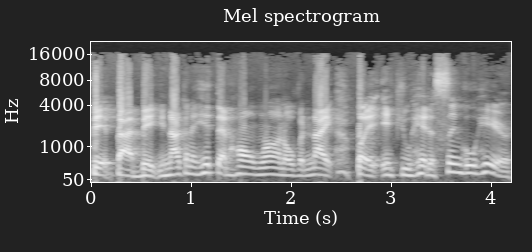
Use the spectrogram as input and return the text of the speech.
bit by bit. You're not going to hit that home run overnight, but if you hit a single here,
